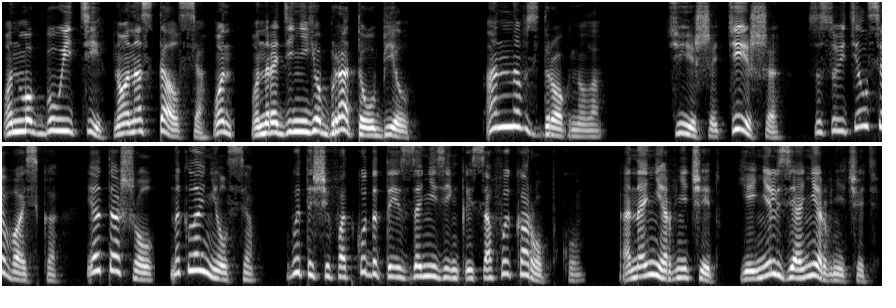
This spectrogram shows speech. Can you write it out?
Он мог бы уйти, но он остался. Он, он ради нее брата убил. Анна вздрогнула. «Тише, тише!» – засуетился Васька и отошел, наклонился, вытащив откуда-то из-за низенькой софы коробку. «Она нервничает. Ей нельзя нервничать».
